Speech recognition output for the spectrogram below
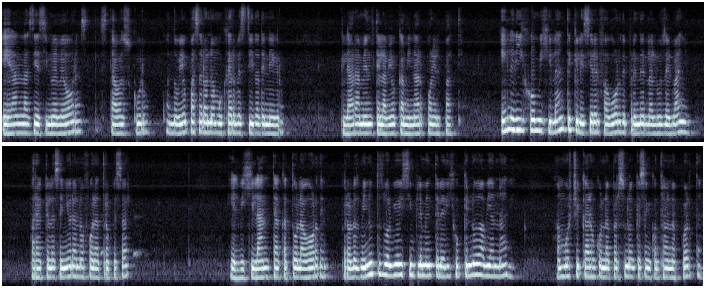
Eran las 19 horas, estaba oscuro, cuando vio pasar a una mujer vestida de negro. Claramente la vio caminar por el patio. Él le dijo a un vigilante que le hiciera el favor de prender la luz del baño, para que la señora no fuera a tropezar. El vigilante acató la orden, pero a los minutos volvió y simplemente le dijo que no había nadie. Ambos checaron con la persona que se encontraba en la puerta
